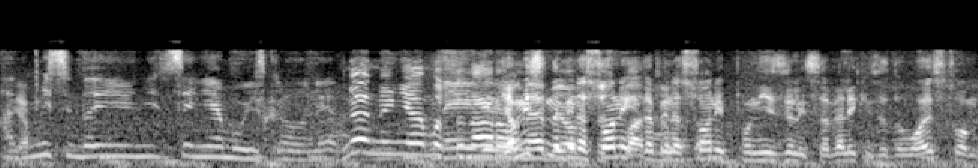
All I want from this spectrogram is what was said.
A Ja. mislim da i se njemu iskreno ne... Ne, ne, njemu Ne se naravno Ja ne mislim da bi nas oni da bi nas oni ponizili sa velikim zadovoljstvom,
